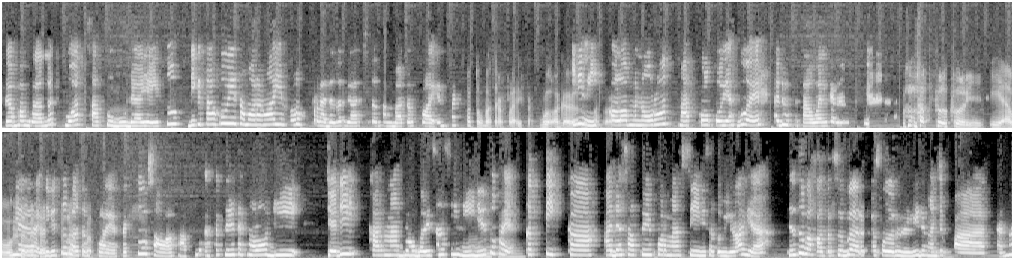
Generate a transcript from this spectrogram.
Gampang banget buat satu budaya itu diketahui sama orang lain. Oh pernah denger gak sih tentang butterfly effect? Apa tuh butterfly effect? Gue agak Ini nih, kalau menurut matkul kuliah gue ya, aduh ketahuan kan. matkul kuliah. Iya, boleh. Iya, jadi tuh butterfly effect tuh salah satu efek dari teknologi. Jadi karena globalisasi nih, jadi tuh kayak ketika ada satu informasi di satu wilayah, itu tuh bakal tersebar ke seluruh dunia dengan cepat. Karena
